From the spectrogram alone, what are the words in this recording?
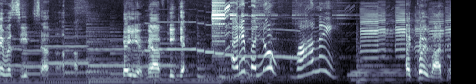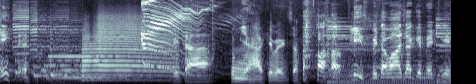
have a seat sir कहिए मैं आपकी क्या अरे बल्लू वहाँ नहीं। कोई बात नहीं। बेटा तुम यहाँ आके बैठ जाओ। प्लीज़ बेटा वहाँ जाके बैठिए।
